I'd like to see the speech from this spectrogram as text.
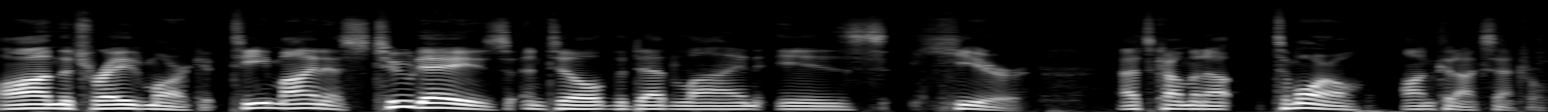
on the trade market. T minus two days until the deadline is here. That's coming up tomorrow on Canuck Central.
